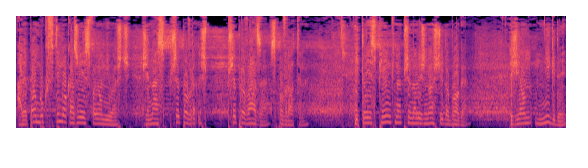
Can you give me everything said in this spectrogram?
Ale Pan Bóg w tym okazuje swoją miłość, że nas przeprowadza z powrotem. I to jest piękna przynależność do Boga, że On nigdy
